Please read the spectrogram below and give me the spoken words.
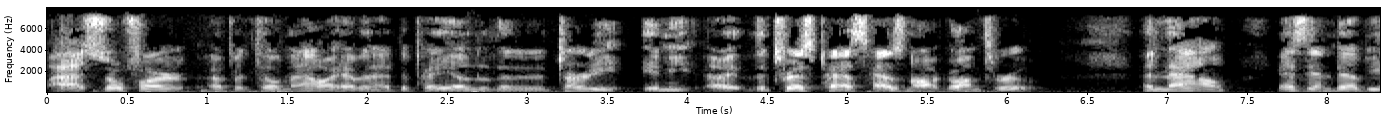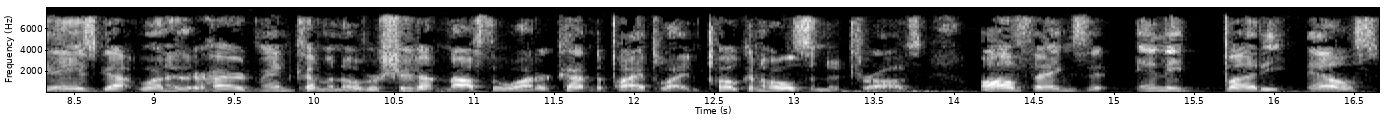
Uh, so far up until now, I haven't had to pay other than an attorney. Any uh, the trespass has not gone through, and now SNWA's got one of their hired men coming over, shutting off the water, cutting the pipeline, poking holes in the troughs, all things that anybody else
